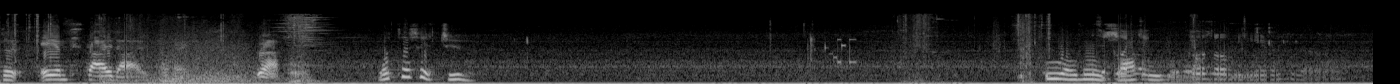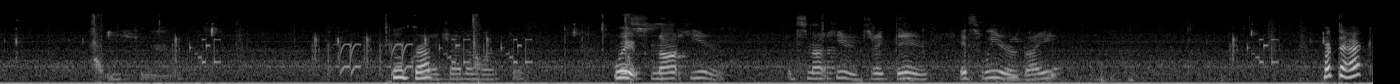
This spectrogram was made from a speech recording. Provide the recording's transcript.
the AM skydive when I grapple? What does it do? Ooh, I know It's like exactly it goes over here. No. Ooh, grab. try to mark it. Wait. It's not here. It's not here. It's right there. It's weird, right? What the heck?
